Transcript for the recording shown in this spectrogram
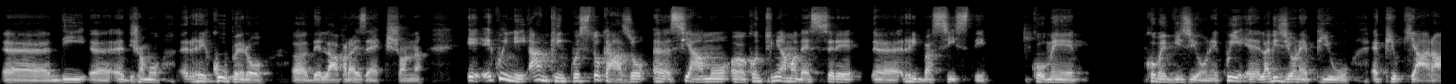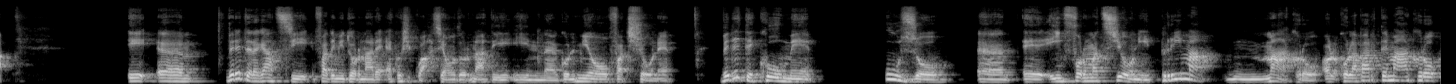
eh, di eh, diciamo recupero eh, della price action. E, e, quindi anche in questo caso eh, siamo, eh, continuiamo ad essere eh, ribassisti come, come, visione. Qui eh, la visione è più, è più chiara. E ehm, vedete ragazzi, fatemi tornare, eccoci qua, siamo tornati in, col mio faccione. Vedete come uso eh, eh, informazioni prima mh, macro, allora, con la parte macro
